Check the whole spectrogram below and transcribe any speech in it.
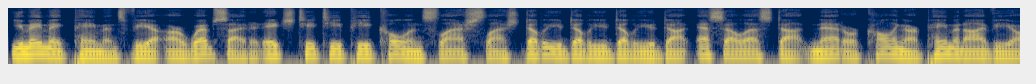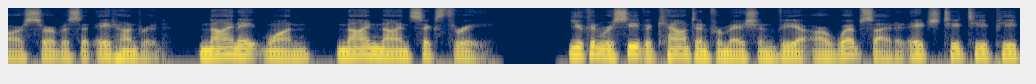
You may make payments via our website at http www.sls.net or calling our payment IVR service at 800 981 9963. You can receive account information via our website at http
